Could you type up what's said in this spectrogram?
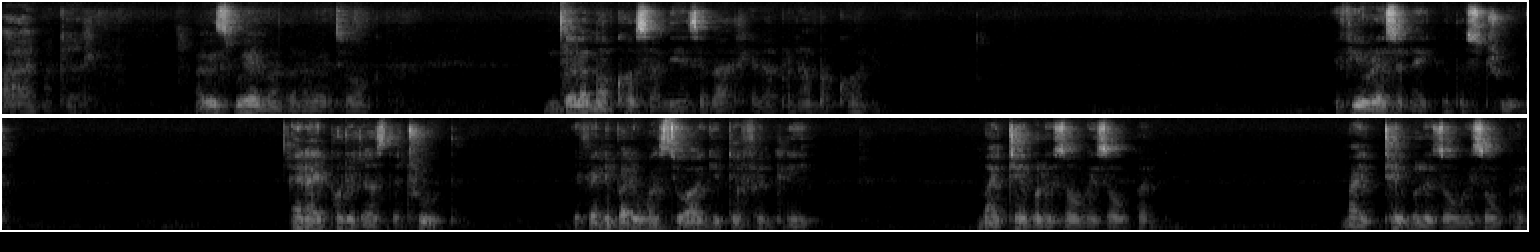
Ah, Hayi makhehla. Ake sibuye bantwana bethonke. Ngicela amakhosi aniyenze kahle lapho nihamba khona. If you resonate with this truth, and I put it as the truth. If anybody wants to argue differently, my table is always open. My table is always open.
